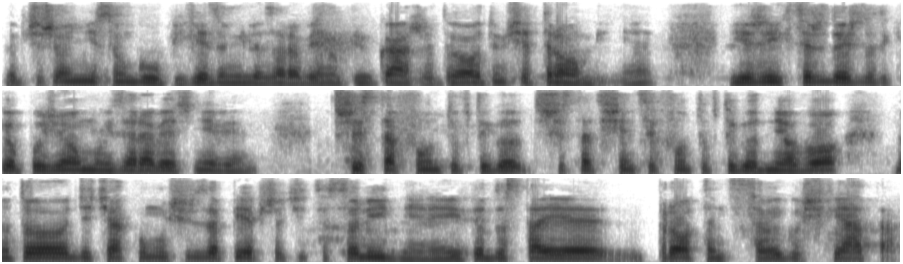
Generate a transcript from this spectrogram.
no przecież oni nie są głupi, wiedzą ile zarabiają piłkarze, to o tym się trąbi, nie? Jeżeli chcesz dojść do takiego poziomu i zarabiać, nie wiem, 300 funtów, tygo, 300 tysięcy funtów tygodniowo, no to dzieciaku musisz zapieprzać i to solidnie, nie? I to dostaje procent z całego świata,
